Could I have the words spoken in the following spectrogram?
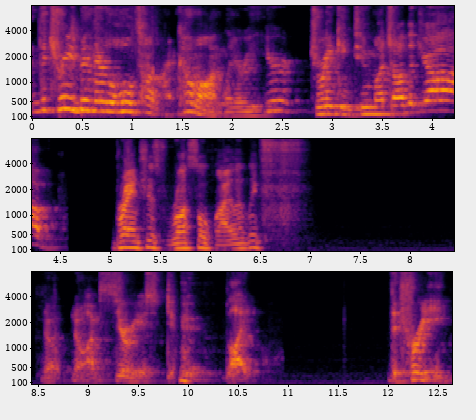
The tree's been there the whole time. Come on, Larry. You're drinking too much on the job. Branches rustle violently. No, no, I'm serious, dude. Like, the tree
